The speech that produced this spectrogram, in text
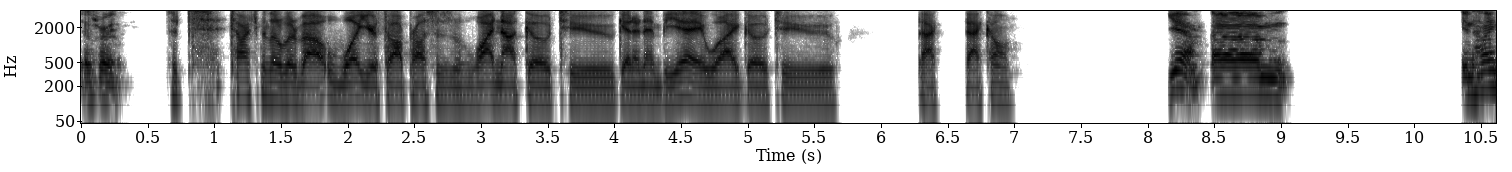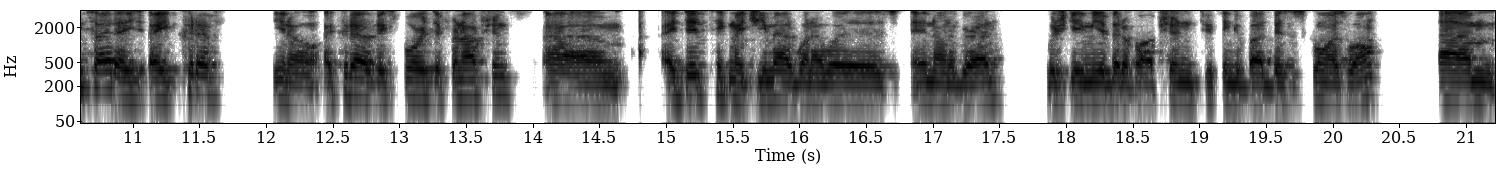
That's right. So t- talk to me a little bit about what your thought process was. Why not go to get an MBA? Why go to back back home? Yeah. Um, in hindsight, I, I could have, you know, I could have explored different options. Um, I did take my GMAT when I was in undergrad, which gave me a bit of option to think about business school as well. Um,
